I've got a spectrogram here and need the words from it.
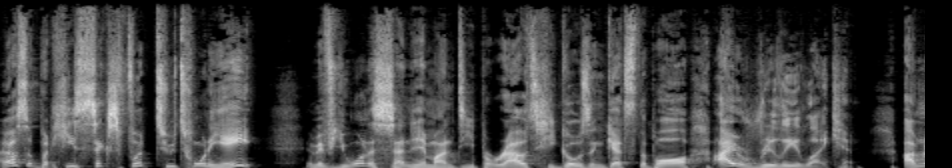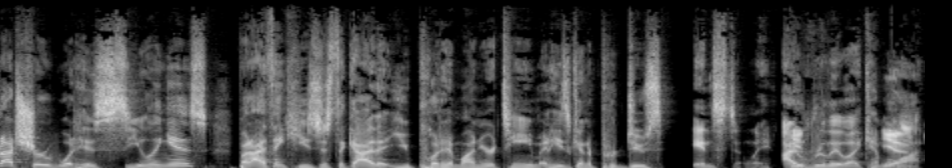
I also, but he's six foot two twenty eight. And if you want to send him on deeper routes, he goes and gets the ball. I really like him. I'm not sure what his ceiling is, but I think he's just a guy that you put him on your team and he's going to produce instantly. I You- really like him a lot.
